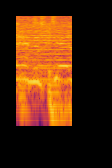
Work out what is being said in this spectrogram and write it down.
plane is dead.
